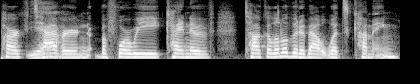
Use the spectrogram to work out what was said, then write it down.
Park Yeah. Tavern before we kind of talk a little bit about what's coming.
